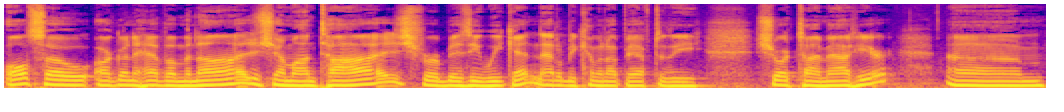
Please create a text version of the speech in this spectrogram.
also are going to have a menage, a montage for a busy weekend. And that'll be coming up after the short time out here. Um,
